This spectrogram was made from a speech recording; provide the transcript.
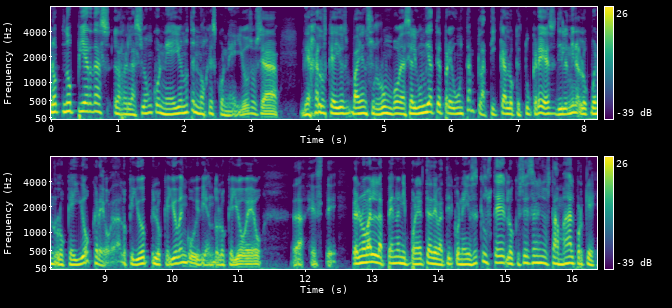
no, no, pierdas la relación con ellos, no te enojes con ellos. O sea, déjalos que ellos vayan su rumbo. Si algún día te preguntan, platica lo que tú crees. Dile, mira, lo, bueno, lo que yo creo, lo que yo, lo que yo vengo viviendo, lo que yo veo. Este, pero no vale la pena ni ponerte a debatir con ellos. Es que usted, lo que ustedes están haciendo está mal porque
